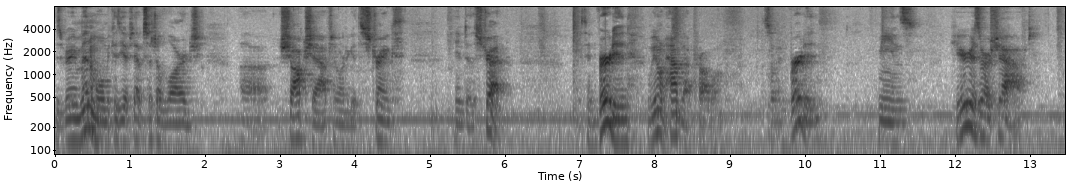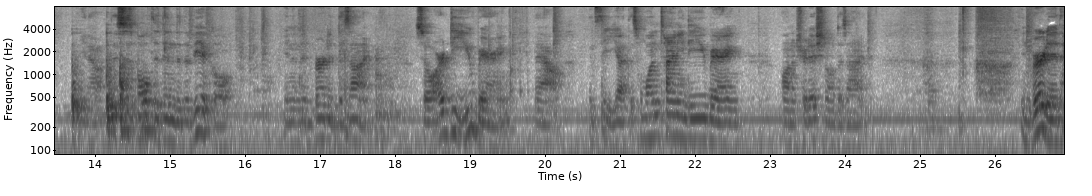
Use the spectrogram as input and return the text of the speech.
is very minimal because you have to have such a large uh, shock shaft in order to get the strength into the strut. With inverted, we don't have that problem. So inverted means here is our shaft. This is bolted into the vehicle in an inverted design. So our DU bearing now, you can see you got this one tiny DU bearing on a traditional design. Inverted,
